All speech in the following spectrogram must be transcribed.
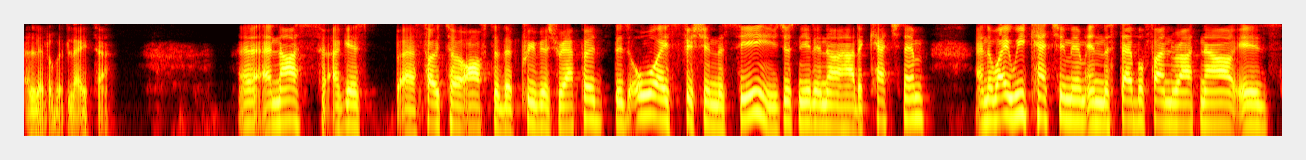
a little bit later. A, a nice, I guess, uh, photo after the previous rapids. There's always fish in the sea. You just need to know how to catch them. And the way we're catching them in the stable fund right now is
